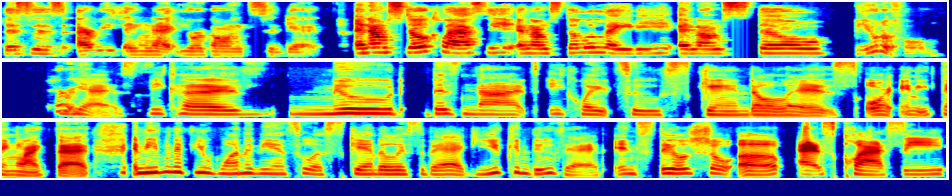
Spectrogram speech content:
this is everything that you're going to get. And I'm still classy and I'm still a lady and I'm still beautiful. Period. Yes, because nude does not equate to scandalous or anything like that. And even if you want to be into a scandalous bag, you can do that and still show up as classy,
